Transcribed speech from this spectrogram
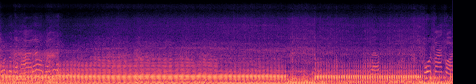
ฝนก็จะพาแล้วตอนนี้ มันมาก่อน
